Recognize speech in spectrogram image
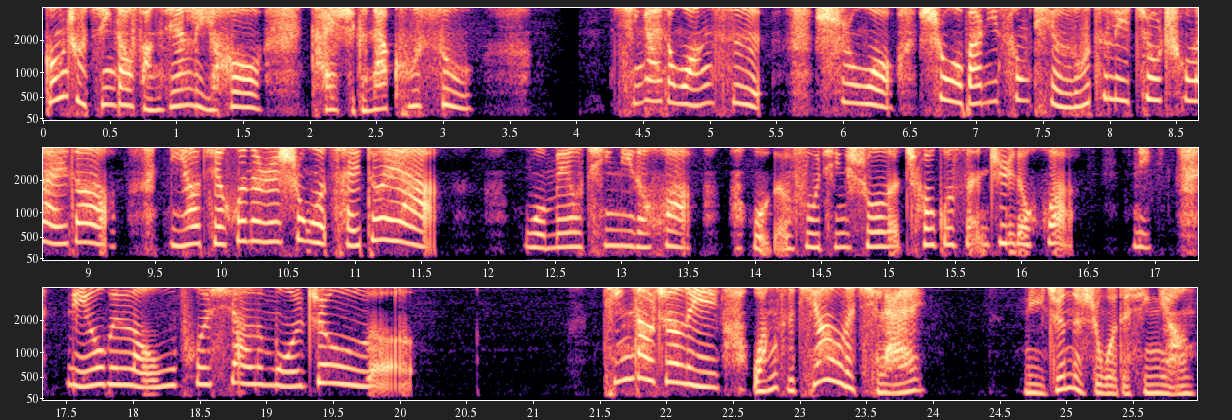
公主进到房间里后，开始跟他哭诉：“亲爱的王子，是我是我把你从铁炉子里救出来的。你要结婚的人是我才对啊！我没有听你的话，我跟父亲说了超过三句的话，你你又被老巫婆下了魔咒了。”听到这里，王子跳了起来：“你真的是我的新娘，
